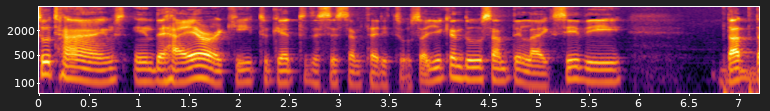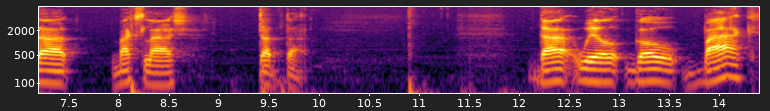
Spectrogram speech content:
two times in the hierarchy to get to the system32. So you can do something like cd dot dot backslash dot dot that will go back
